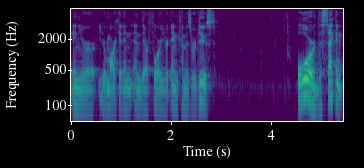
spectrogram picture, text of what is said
in your, your market and, and therefore your income is reduced. Or the second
